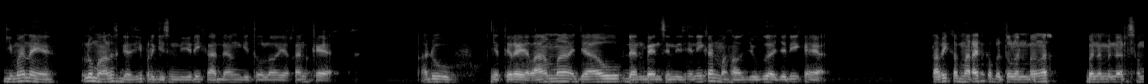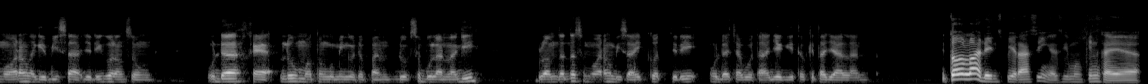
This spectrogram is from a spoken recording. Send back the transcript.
gimana ya lu males gak sih pergi sendiri kadang gitu loh ya kan? Kayak aduh nyetirnya lama jauh dan bensin di sini kan mahal juga. Jadi kayak tapi kemarin kebetulan banget bener-bener semua orang lagi bisa. Jadi gue langsung udah kayak lu mau tunggu minggu depan sebulan lagi belum tentu semua orang bisa ikut. Jadi udah cabut aja gitu kita jalan. Itu lu ada inspirasi gak sih? Mungkin kayak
